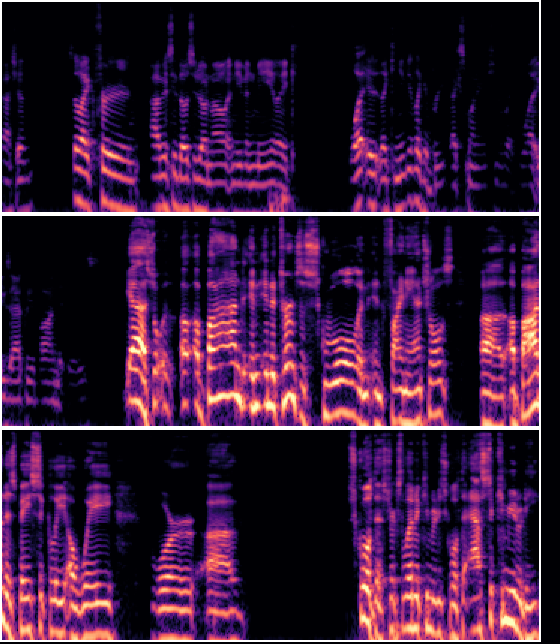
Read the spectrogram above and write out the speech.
Gotcha. So, like, for obviously those who don't know, and even me, like, what is like? Can you give like a brief explanation of like what exactly a bond is? Yeah, so a, a bond in, in the terms of school and, and financials, uh, a bond is basically a way for uh, school districts, Linden Community Schools, to ask the community,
